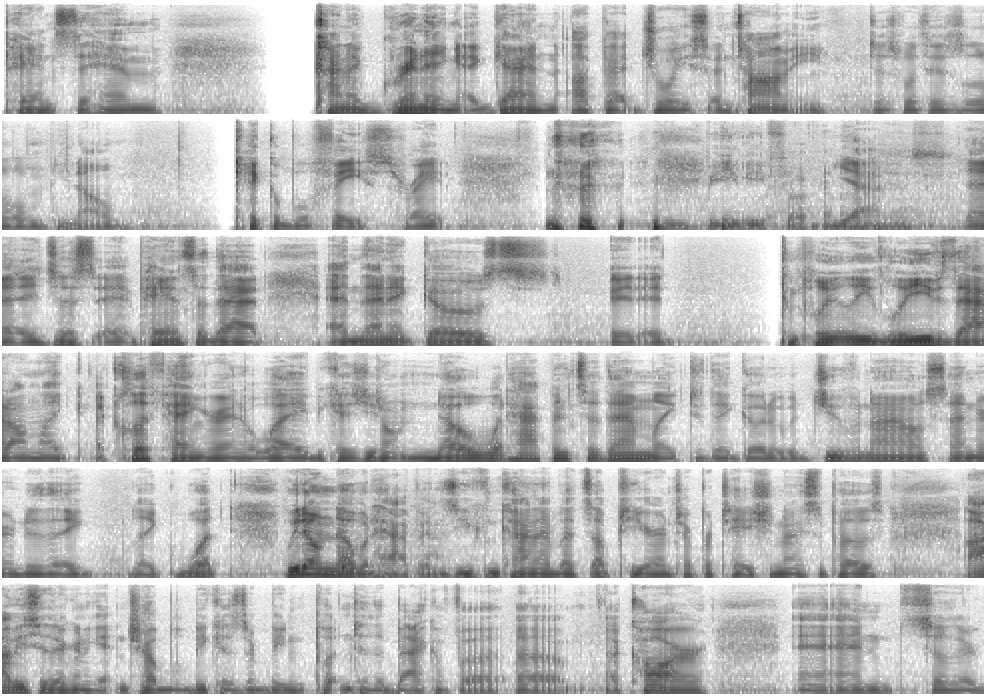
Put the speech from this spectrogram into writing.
pans to him, kind of grinning again up at Joyce and Tommy, just with his little, you know, kickable face, right? beady fucking Yeah. Uh, it just it pans to that, and then it goes. It, it completely leaves that on like a cliffhanger in a way because you don't know what happens to them. Like, do they go to a juvenile center? Do they like what? We don't know what happens. You can kind of that's up to your interpretation, I suppose. Obviously, they're gonna get in trouble because they're being put into the back of a a, a car, and, and so they're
